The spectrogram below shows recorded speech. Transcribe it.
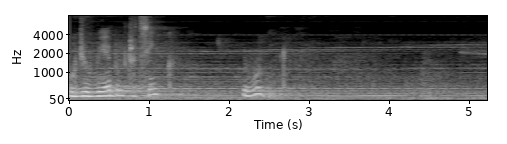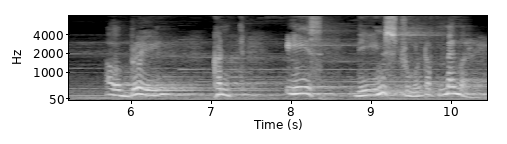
would you be able to think? You wouldn't. Our brain is the instrument of memory.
